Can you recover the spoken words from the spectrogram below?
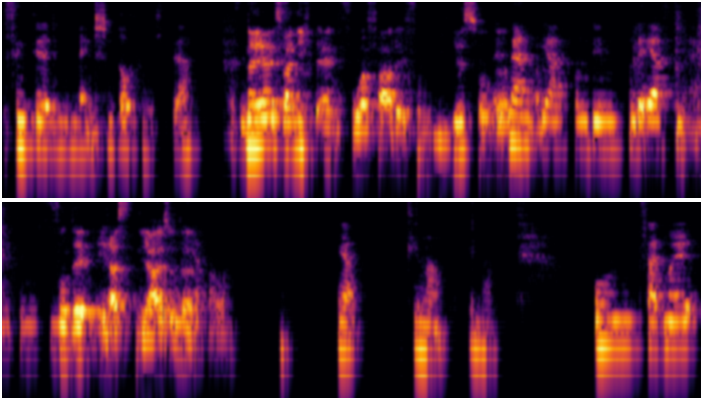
sind dir die Menschen doch nicht, ja. Also naja, es war nicht ein Vorfahre von mir, sondern. Nein, ja, von, dem, von der ersten Eigentümer. Von dem ersten, ja, also der. Ja, genau, genau. Und sag mal,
